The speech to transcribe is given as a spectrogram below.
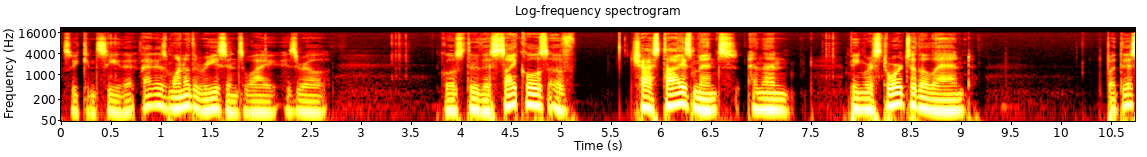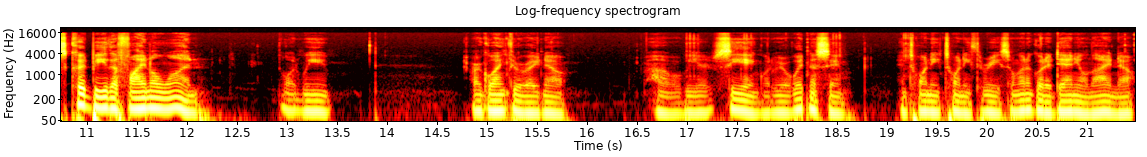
so you can see that that is one of the reasons why Israel goes through the cycles of chastisements and then being restored to the land. But this could be the final one, what we are going through right now, uh, what we are seeing, what we are witnessing in 2023. So I'm going to go to Daniel 9 now.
